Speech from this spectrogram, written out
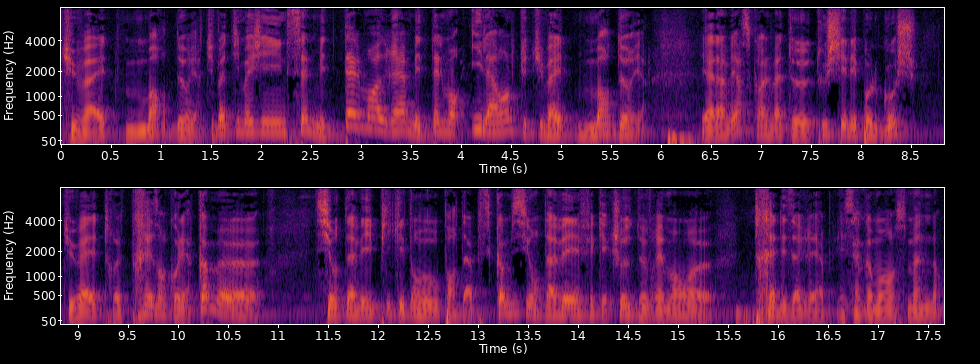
tu vas être morte de rire. Tu vas t'imaginer une scène, mais tellement agréable, mais tellement hilarante que tu vas être morte de rire. Et à l'inverse, quand elle va te toucher l'épaule gauche, tu vas être très en colère. Comme euh, si on t'avait piqué ton portable. C'est comme si on t'avait fait quelque chose de vraiment euh, très désagréable. Et ça commence maintenant.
